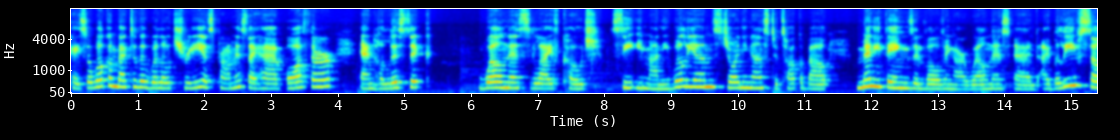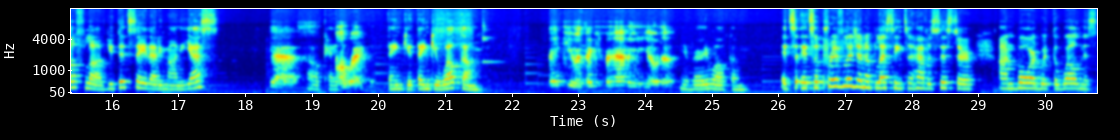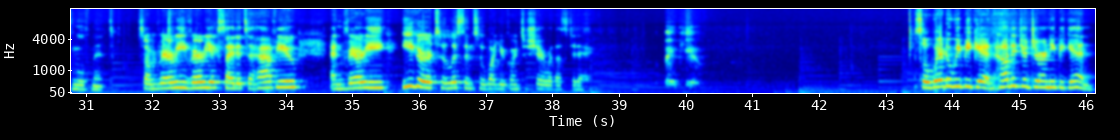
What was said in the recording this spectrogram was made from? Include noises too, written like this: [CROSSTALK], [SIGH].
Okay, so welcome back to the Willow Tree. As promised, I have author and holistic wellness life coach C. Imani Williams joining us to talk about many things involving our wellness and I believe self love. You did say that, Imani, yes? Yes. Okay. Always. Thank you. Thank you. Welcome. Thank you, and thank you for having me, Hilda. You're very welcome. It's it's a privilege and a blessing to have a sister on board with the wellness movement. So I'm very very excited to have you and very eager to listen to what you're going to share with us today. Thank you. So where do we begin? How did your journey begin?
